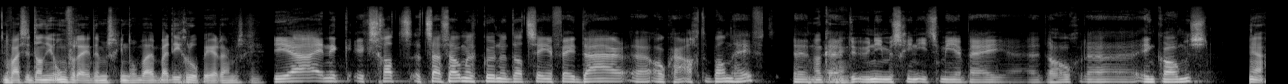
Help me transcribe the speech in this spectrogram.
En waar zit dan die onvrede misschien nog bij, bij die groep eerder misschien? Ja, en ik, ik schat, het zou zomaar kunnen dat CNV daar eh, ook haar achterban heeft. En de Unie misschien iets meer bij de hogere inkomens. Ja.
